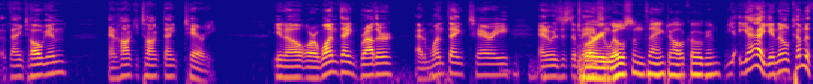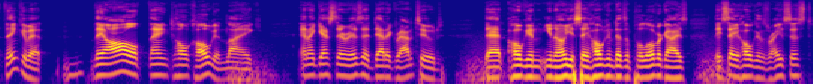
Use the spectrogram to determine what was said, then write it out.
thanked Hogan, and Honky Tonk thanked Terry. You know, or one thanked Brother and one thanked Terry, and it was just amazing. Torrie Wilson thanked Hulk Hogan. Y- Yeah, you know, come to think of it, they all thanked Hulk Hogan. Like, and I guess there is a debt of gratitude that Hogan. You know, you say Hogan doesn't pull over guys. They say Hogan's racist,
